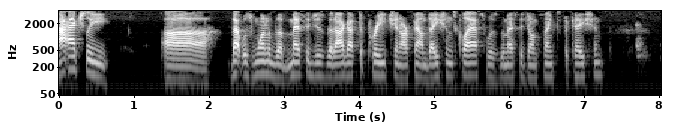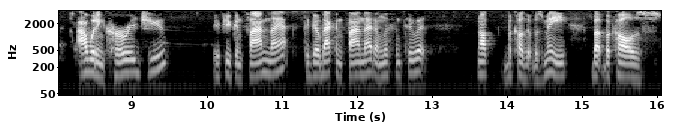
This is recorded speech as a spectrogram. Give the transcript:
I actually, uh, that was one of the messages that I got to preach in our foundations class was the message on sanctification. I would encourage you, if you can find that, to go back and find that and listen to it not because it was me, but because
